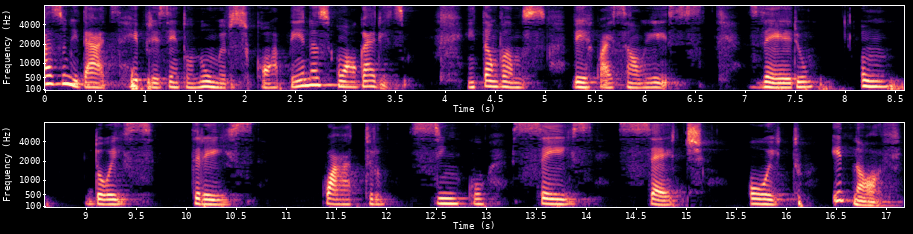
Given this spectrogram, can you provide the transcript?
As unidades representam números com apenas um algarismo. Então, vamos ver quais são esses: 0, 1, 2, 3, 4, 5, 6, 7, 8 e 9.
